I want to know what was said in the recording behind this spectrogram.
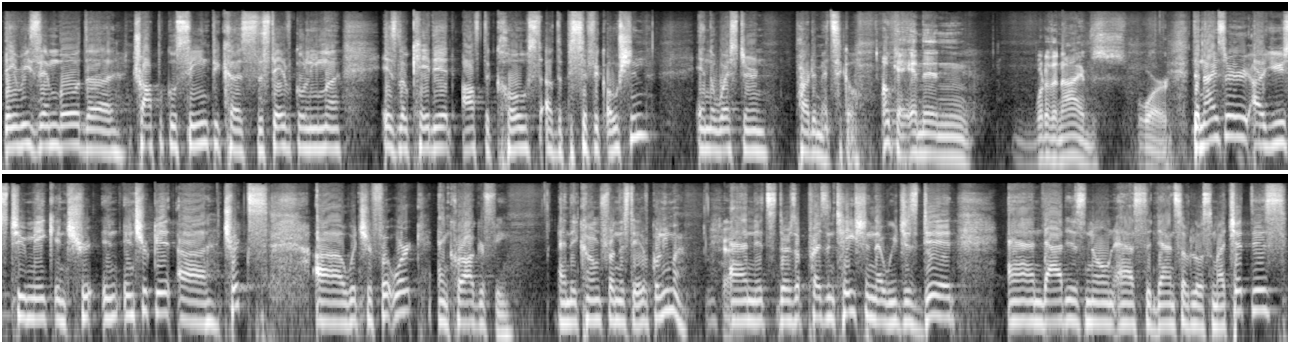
they resemble the tropical scene because the state of Colima is located off the coast of the Pacific Ocean in the western part of Mexico. Okay, and then what are the knives for? The knives are, are used to make intri- in- intricate uh, tricks uh, with your footwork and choreography. And they come from the state of Colima. Okay. And it's, there's a presentation that we just did, and that is known as the Dance of los Machetes,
